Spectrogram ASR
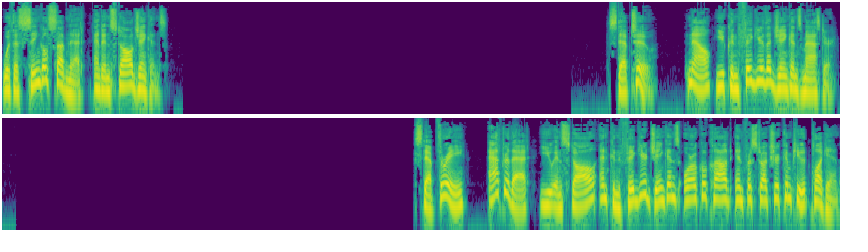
with a single subnet and install Jenkins. Step 2. Now you configure the Jenkins master. Step 3. After that, you install and configure Jenkins Oracle Cloud Infrastructure Compute plugin.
